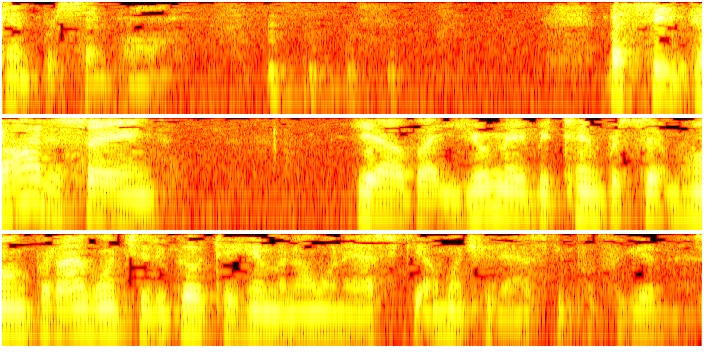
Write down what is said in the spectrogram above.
10% wrong. but see, God is saying, yeah, but you may be 10% wrong, but I want you to go to him and I want to ask you, I want you to ask him for forgiveness.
